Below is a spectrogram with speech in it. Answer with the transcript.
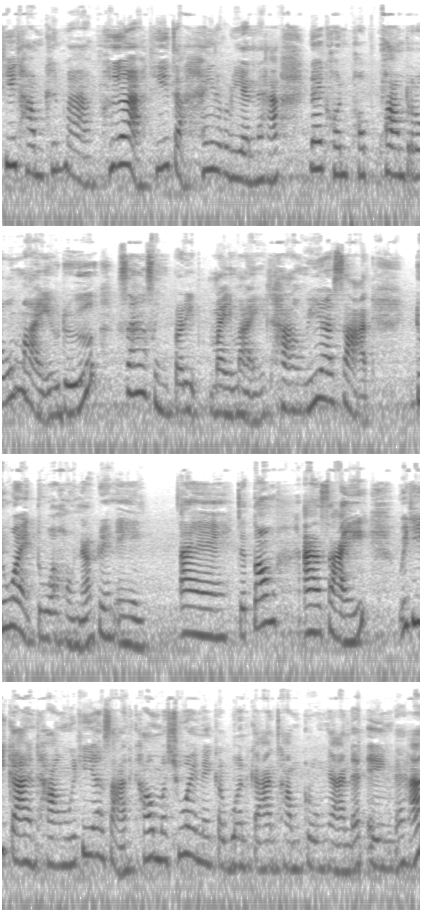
ที่ทำขึ้นมาเพื่อที่จะให้นักเรียนนะคะ ได้ค้นพบความรู้ใหม่ หรือสร้างสิ่งประดิษฐ์ใหม่ ๆ ทางวิทยาศาสตร์ ด้วยตัวของนักเรียนเอง แต่จะต้องอาศัยวิธีการทางวิทยาศาสตร์เข้ามาช่วยในกระบวนการทำโครงงานนั่นเองนะคะ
